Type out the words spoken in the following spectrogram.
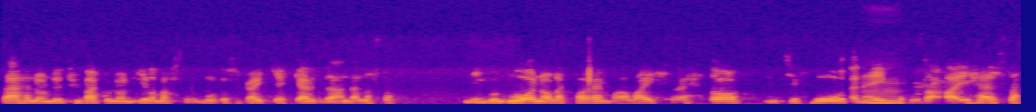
tämähän on nyt hyvä, kun on ilmastonmuutos ja kaikki, että käytetään tällaista niin kuin luonnolle parempaa vaihtoehtoa, mutta sitten muuten mm. ei puhuta aiheesta.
